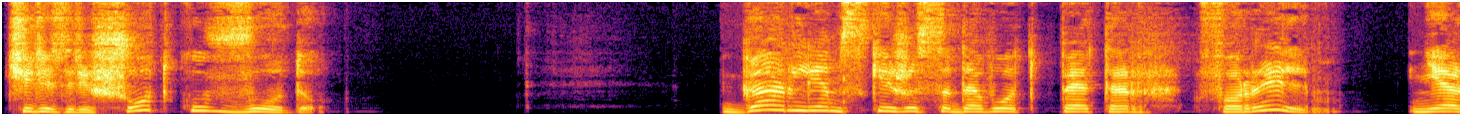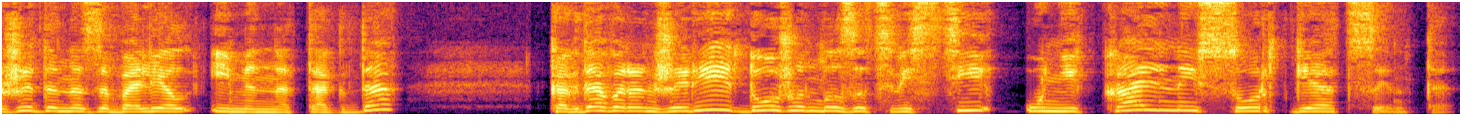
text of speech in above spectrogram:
через решетку в воду. Гарлемский же садовод Петер Форельм неожиданно заболел именно тогда, когда в оранжерее должен был зацвести уникальный сорт гиацинта.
